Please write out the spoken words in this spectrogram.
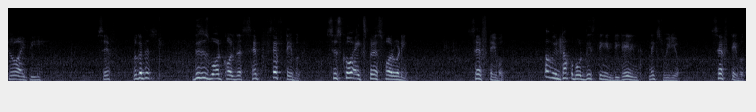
Show IP CEF. Look at this. This is what called the CEF, CEF table. Cisco Express Forwarding. CEF table. Now we will talk about this thing in detail in next video. CEF table.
